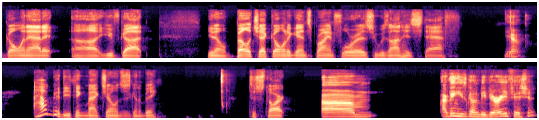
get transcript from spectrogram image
going at it. Uh, you've got, you know, Belichick going against Brian Flores, who was on his staff. Yeah. How good do you think Mac Jones is going to be to start? Um, I think he's going to be very efficient.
